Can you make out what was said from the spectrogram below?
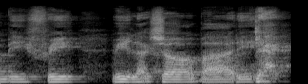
be free, relax your body. Yeah.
